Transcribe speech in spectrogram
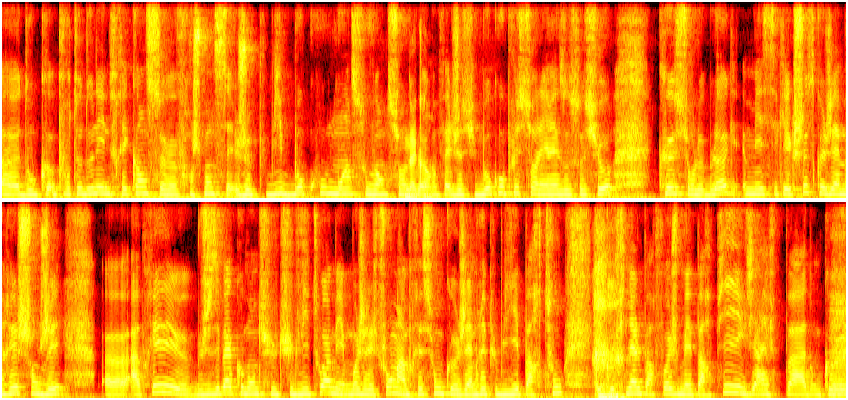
Euh, donc pour te donner une fréquence, euh, franchement, je publie beaucoup moins souvent sur le blog. En fait, je suis beaucoup plus sur les réseaux sociaux que sur le blog, mais c'est quelque chose que j'aimerais changer. après, je sais pas comment tu, tu vis toi, mais moi j'ai toujours l'impression que j'aimerais publier partout et qu'au final parfois je m'éparpille et que j'y arrive pas. Donc euh,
